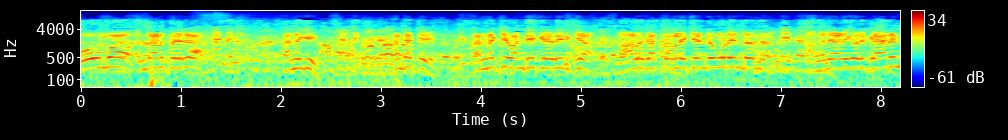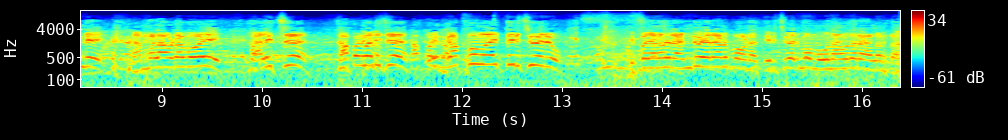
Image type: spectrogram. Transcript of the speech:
പോകുമ്പോ എന്താണ് പേര്? കണ്ണകി കണ്ണക്കി കണ്ണക്കി വണ്ടി കയറിയിരിക്കുക ആൾ ഖത്തറിലേക്ക് എന്റെ കൂടെ ഉണ്ടെന്ന്. അങ്ങനെയാണെങ്കിൽ ഒരു ഗ്യാരണ്ടി. നമ്മൾ അവിടെ പോയി കളിച്ച് കപ്പടിച്ച് ഒരു കപ്പുമായി തിരിച്ചു വരും. ഇപ്പൊ ഞങ്ങൾ രണ്ടുപേരാണ് പോണേ. തിരിച്ചു വരുമ്പോ മൂന്നാമതൊരാളുണ്ടോ.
